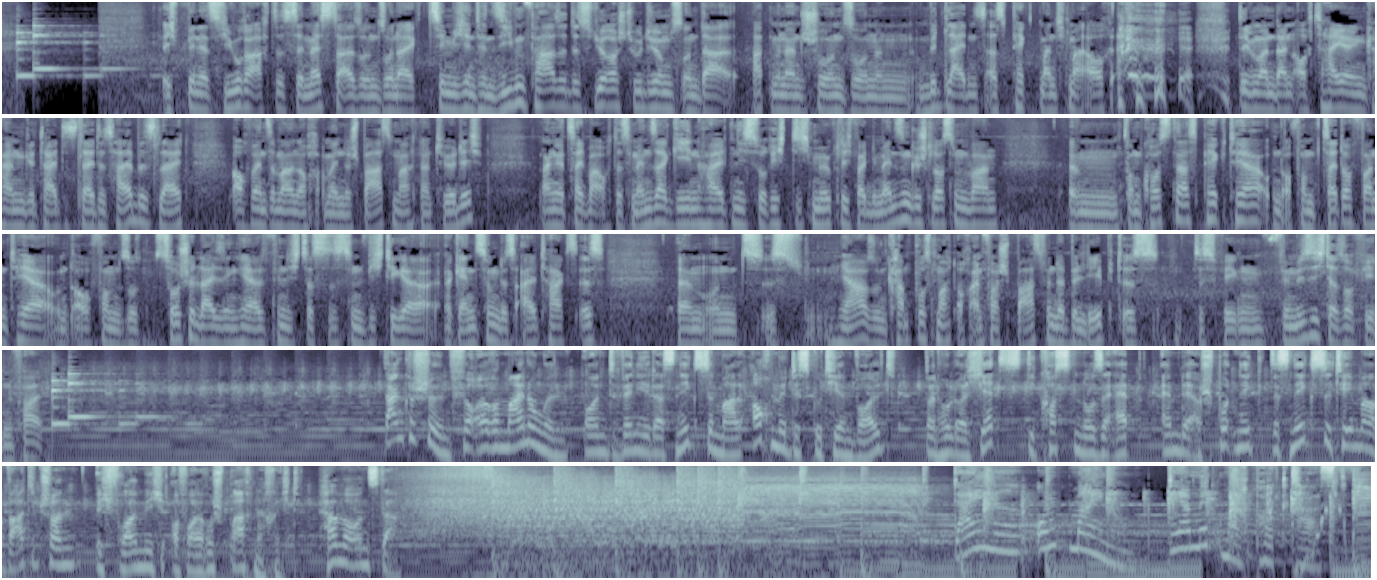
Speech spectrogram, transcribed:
Ich bin jetzt Jura achtes Semester, also in so einer ziemlich intensiven Phase des Jurastudiums und da hat man dann schon so einen Mitleidensaspekt manchmal auch, den man dann auch teilen kann. Geteiltes Leid ist halbes Leid, auch wenn es immer noch am Ende Spaß macht natürlich. Lange Zeit war auch das Mensa-Gehen halt nicht so richtig möglich, weil die Mensen geschlossen waren. Ähm, vom Kostenaspekt her und auch vom Zeitaufwand her und auch vom so Socializing her finde ich, dass das eine wichtige Ergänzung des Alltags ist. Ähm, und es, ja, so ein Campus macht auch einfach Spaß, wenn der belebt ist. Deswegen vermisse ich das auf jeden Fall. Dankeschön für eure Meinungen und wenn ihr das nächste Mal auch mitdiskutieren wollt, dann holt euch jetzt die kostenlose App MDR Sputnik. Das nächste Thema wartet schon. Ich freue mich auf eure Sprachnachricht. Hören wir uns da. Deine und Meinung, der Mitmach-Podcast.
